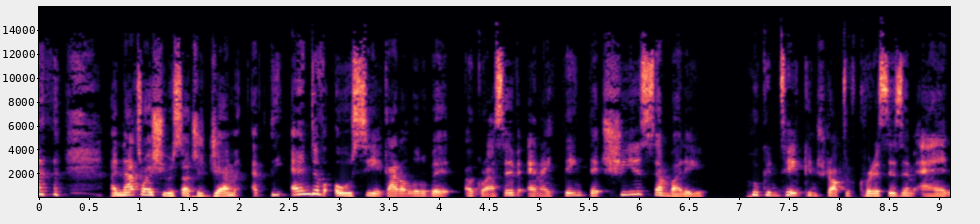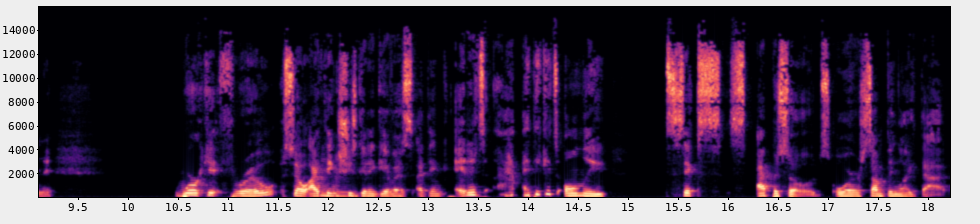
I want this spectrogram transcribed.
it and that's why she was such a gem at the end of oc it got a little bit aggressive and i think that she is somebody who can take constructive criticism and work it through so i think Mhm. she's going to give us i think and it's i think it's only six episodes or something like that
